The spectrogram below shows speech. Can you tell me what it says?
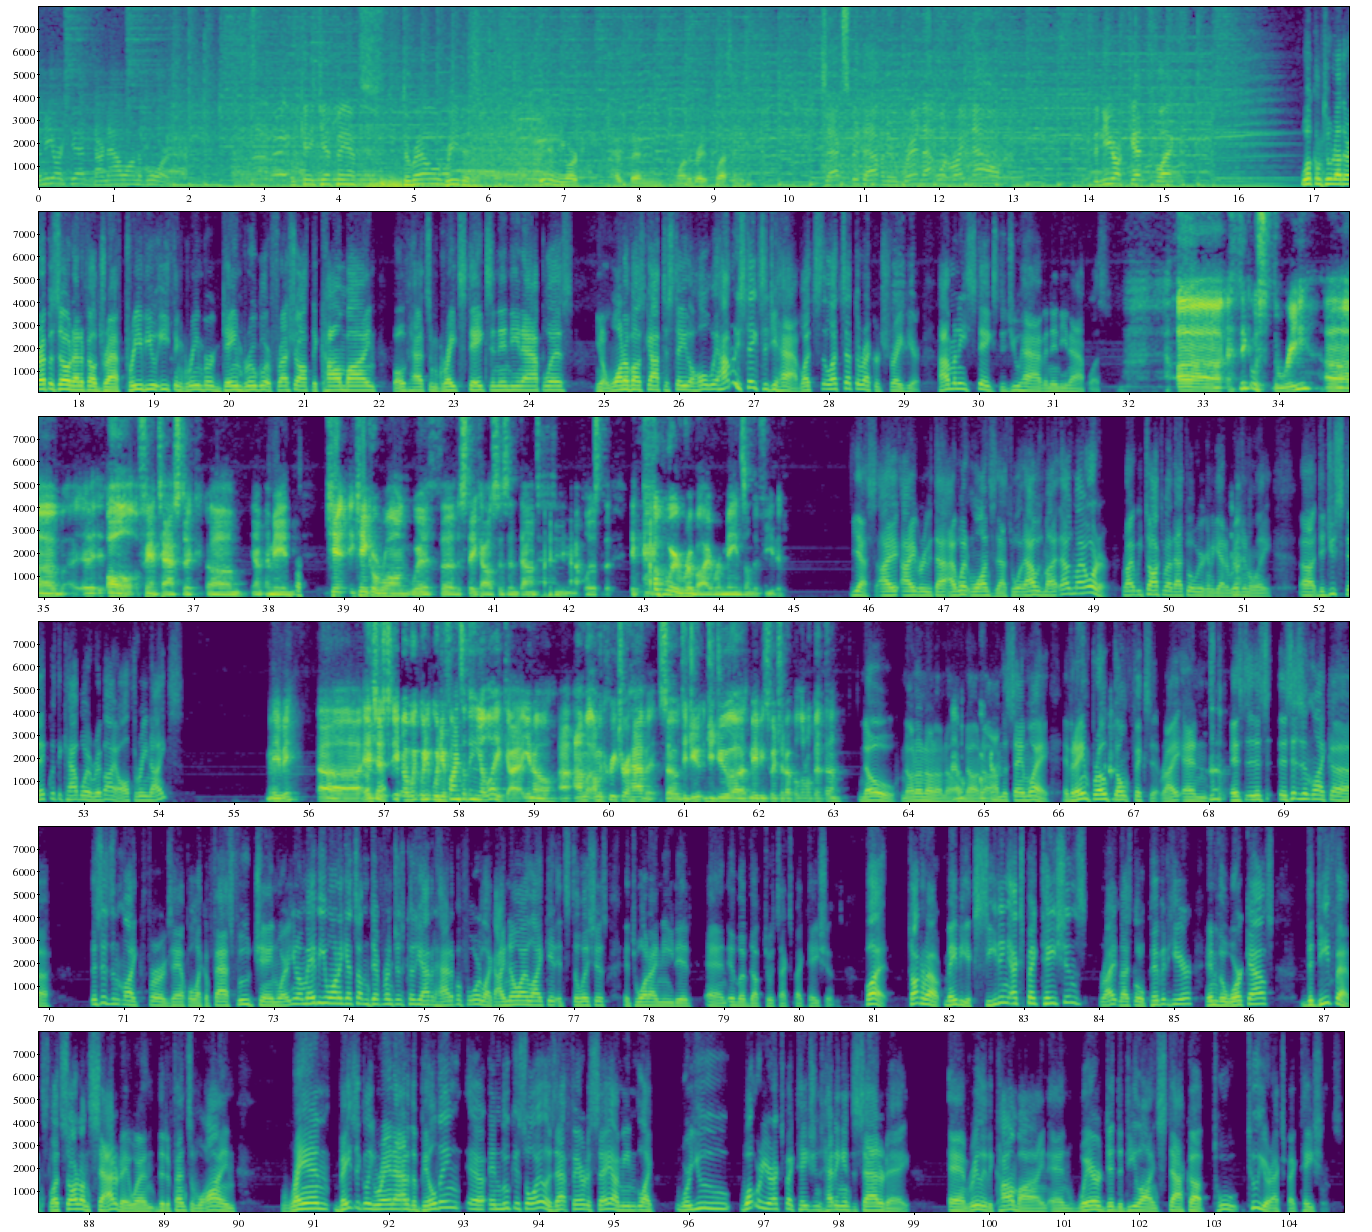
The New York Jets are now on the board. Okay, Jet fans, Darrelle Revis. Being in New York has been one of the greatest blessings. Saks Fifth Avenue ran that one right now. The New York Jets flex. Welcome to another episode NFL Draft Preview. Ethan Greenberg, Dane Brugler, fresh off the combine. Both had some great steaks in Indianapolis. You know, one of us got to stay the whole way. How many steaks did you have? Let's let's set the record straight here. How many steaks did you have in Indianapolis? Uh, I think it was three. Um, all fantastic. Um, I mean, can't can't go wrong with uh, the steakhouses in downtown Indianapolis. The, the Cowboy ribeye remains undefeated. Yes, I, I agree with that. I went once. That's what that was my that was my order. Right, we talked about that's what we were going to get originally. Uh, did you stick with the Cowboy ribeye all three nights? Maybe. Uh, okay. It's just you know when, when, you find something you like, I, you know, I, am a, I'm a creature of habit. So did you did you uh, maybe switch it up a little bit then? No, no, no, no, no, no, no, no. I'm the same way. If it ain't broke, don't fix it. Right? And it's, it's this isn't like a this isn't like for example like a fast food chain where you know maybe you want to get something different just because you haven't had it before. Like I know I like it. It's delicious. It's what I needed, and it lived up to its expectations. But talking about maybe exceeding expectations, right? Nice little pivot here into the workouts. The defense, let's start on Saturday when the defensive line ran basically ran out of the building uh, in Lucas Oil. Is that fair to say? I mean, like, were you what were your expectations heading into Saturday and really the combine? And where did the D line stack up to to your expectations?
